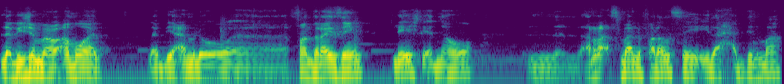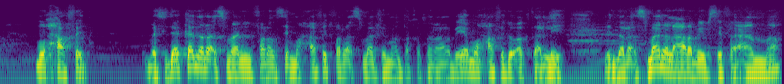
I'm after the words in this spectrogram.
لبيجمعوا أموال لبيعملوا فند آه، رايزنج ليش؟ لأنه الرأس مال الفرنسي إلى حد ما محافظ بس إذا كان راس مال الفرنسي محافظ فالرأس مال في منطقتنا العربية محافظ أكثر ليه؟ لأن راس مال العربي بصفة عامة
